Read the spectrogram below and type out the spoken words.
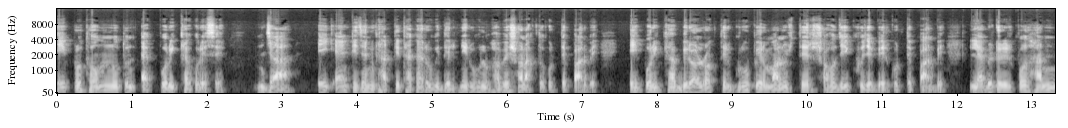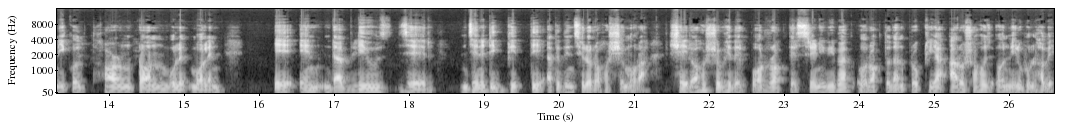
এই প্রথম নতুন এক পরীক্ষা করেছে, যা এই অ্যান্টিজেন ঘাটতি থাকা রোগীদের নির্ভুলভাবে শনাক্ত করতে পারবে। এই পরীক্ষা বিরল রক্তের গ্রুপের মানুষদের সহজেই খুঁজে বের করতে পারবে, ল্যাবরেটরির প্রধান নিকোল থর্নটন বলেন। এএনডাব্লিউজের জেনেটিক ভিত্তি এতদিন ছিল রহস্যে মোড়া। সেই রহস্য ভেদের পর রক্তের শ্রেণীবিভাগ ও রক্তদান প্রক্রিয়া আরও সহজ ও নির্ভুল হবে।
